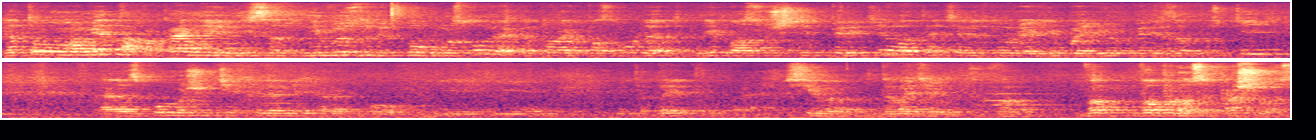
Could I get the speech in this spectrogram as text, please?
до того момента, пока не, не, не вызовет новые условия, которые позволят либо осуществить передел этой территории, либо ее перезапустить э, с помощью тех или иных игроков и, и, и т.д. и т.п. Спасибо. Давайте вопросы, прошу вас.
